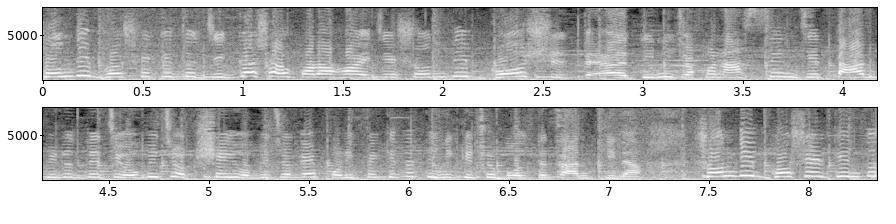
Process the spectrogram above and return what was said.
সন্দীপ ঘোষকে কিন্তু জিজ্ঞাসাও করা হয় যে সন্দীপ ঘোষ তিনি যখন আসছেন যে তার বিরুদ্ধে যে অভিযোগ, সেই অভিযোগের পরিপ্রেক্ষিতে তিনি কিছু বলতে চান কিনা। সন্দীপ ঘোষের কিন্তু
